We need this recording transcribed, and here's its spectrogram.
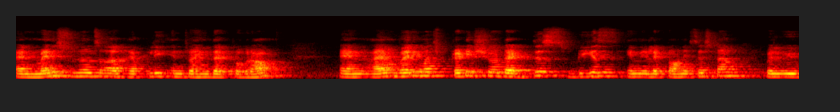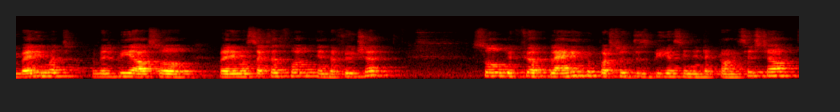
and many students are happily enjoying that program and I am very much pretty sure that this BS in electronic system will be very much will be also very much successful in the future. So if you are planning to pursue this BS in electronic system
